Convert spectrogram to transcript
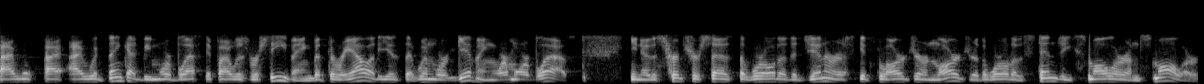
I, I, would think I'd be more blessed if I was receiving, but the reality is that when we're giving, we're more blessed. You know, the scripture says the world of the generous gets larger and larger, the world of the stingy smaller and smaller.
